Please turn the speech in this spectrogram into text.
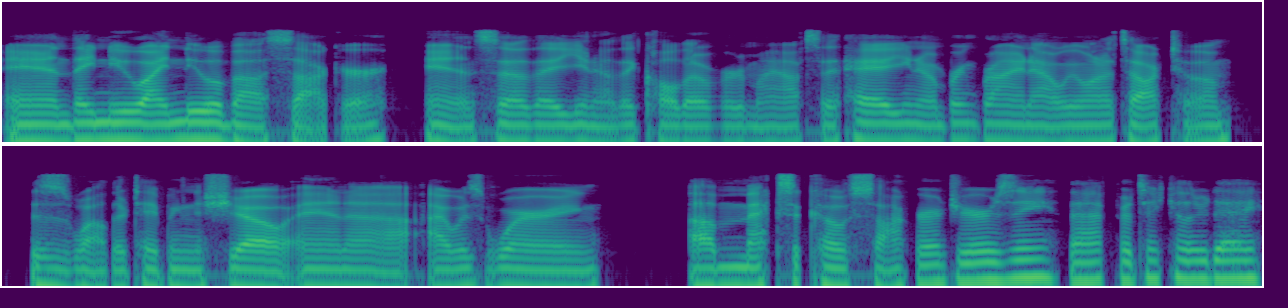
and they knew I knew about soccer, and so they, you know, they called over to my office, said, "Hey, you know, bring Brian out. We want to talk to him." This is while they're taping the show, and uh, I was wearing a Mexico soccer jersey that particular day,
